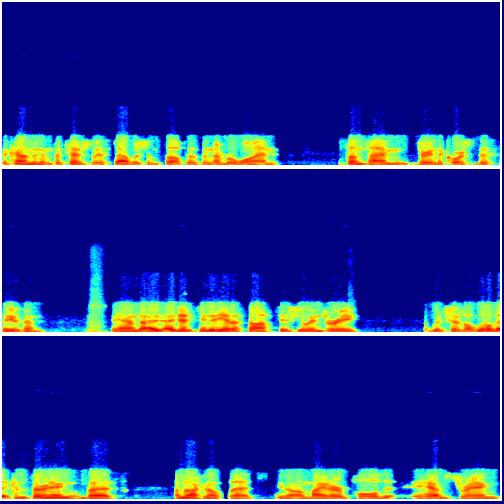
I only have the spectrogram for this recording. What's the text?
to come in and potentially establish himself as the number one sometime during the course of this season. And I, I did see that he had a soft tissue injury, which is a little bit concerning, but I'm not going to let you know a minor pulled hamstring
